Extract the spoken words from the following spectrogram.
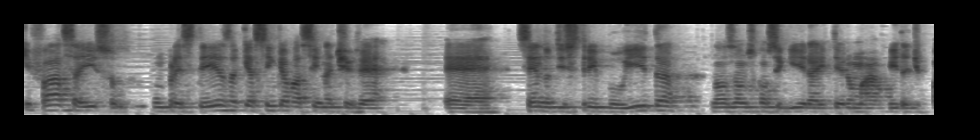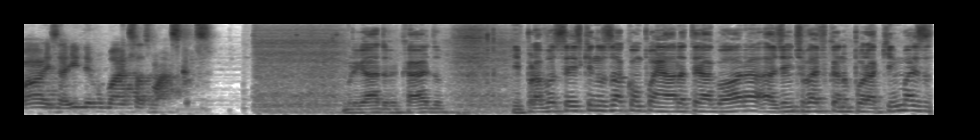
que faça isso com presteza, que assim que a vacina tiver é, sendo distribuída, nós vamos conseguir aí ter uma vida de paz aí derrubar essas máscaras. Obrigado, Ricardo. E para vocês que nos acompanharam até agora, a gente vai ficando por aqui, mas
